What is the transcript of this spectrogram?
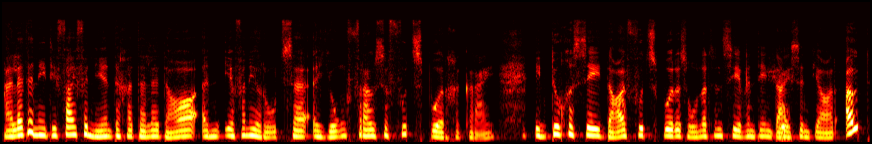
Hulle het in 1995 het hulle daar in een van die rotse 'n jong vrou se voetspoor gekry en toe gesê daai voetspoor is 117000 jaar oud.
